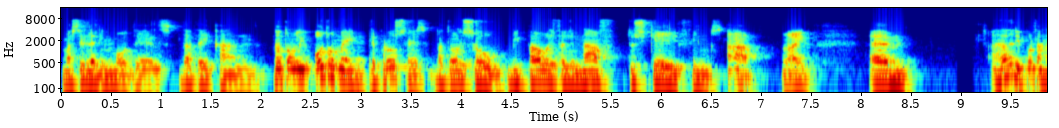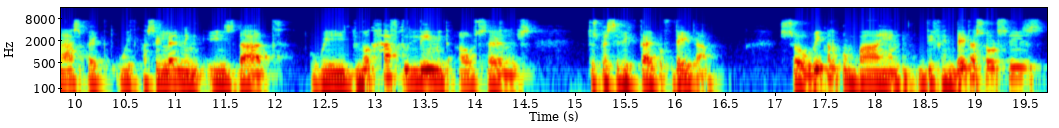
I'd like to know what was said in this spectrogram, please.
machine learning models that they can not only automate the process, but also be powerful enough to scale things up, right? Um, another important aspect with machine learning is that we do not have to limit ourselves to specific type of data. So we can combine different data sources,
